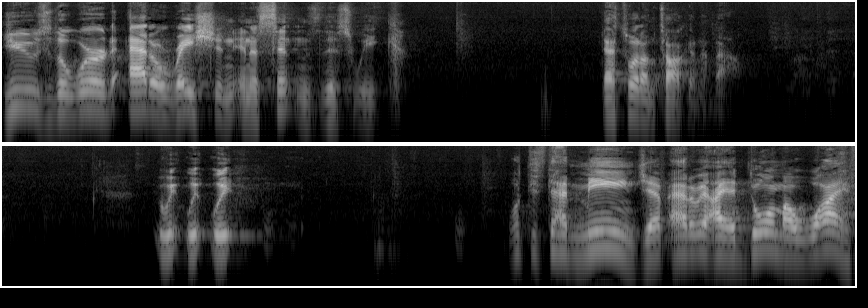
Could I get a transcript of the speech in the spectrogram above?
used the word adoration in a sentence this week. That's what I'm talking about. We, we, we, what does that mean, Jeff? I adore my wife.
